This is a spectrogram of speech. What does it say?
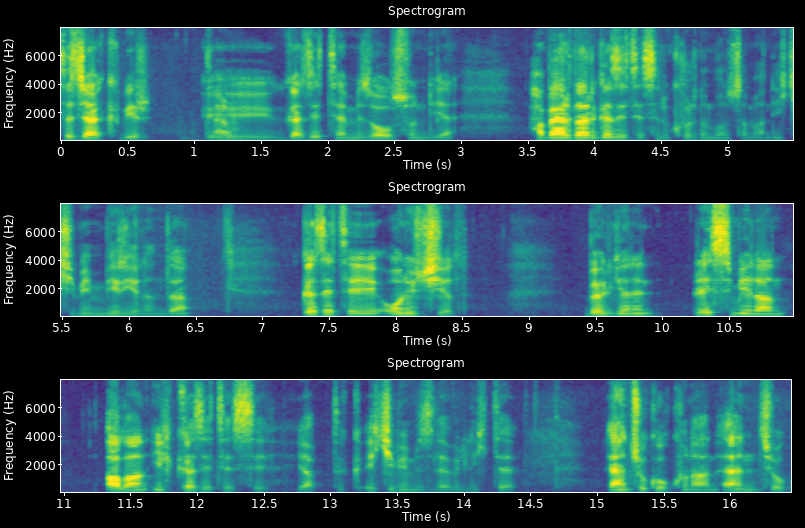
sıcak bir e, gazetemiz olsun diye Haberdar gazetesini kurdum o zaman 2001 yılında. Gazeteyi 13 yıl bölgenin resmi ilan alan ilk gazetesi yaptık ekibimizle birlikte. En çok okunan, en çok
